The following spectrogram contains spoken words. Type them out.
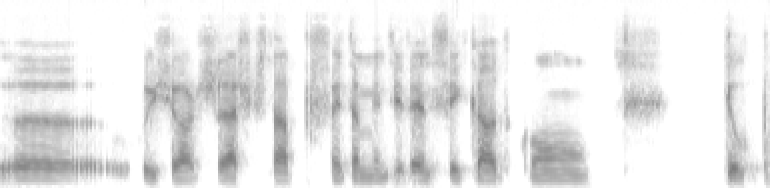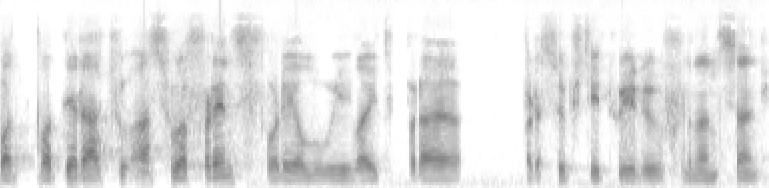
uh, o Rui Jorge acho que está perfeitamente identificado com aquilo que pode, pode ter à, à sua frente, se for ele o eleito para, para substituir o Fernando Santos.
